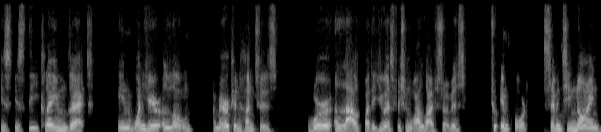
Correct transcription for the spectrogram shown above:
is is the claim that in one year alone, American hunters were allowed by the U.S. Fish and Wildlife Service to import 79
